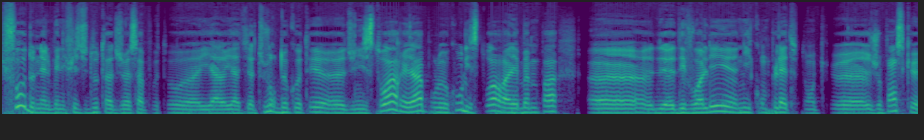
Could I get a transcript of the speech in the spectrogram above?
faut donner le bénéfice du doute à Joe Saputo. Euh, il y, a, toujours deux côtés euh, d'une histoire, et là, pour le coup, l'histoire, elle n'est même pas euh, dévoilée ni complète. Donc, je pense que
